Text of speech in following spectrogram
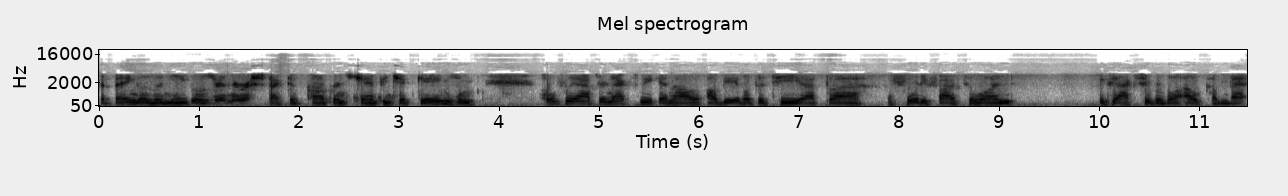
the Bengals and Eagles are in their respective conference championship games, and hopefully after next weekend, I'll I'll be able to tee up uh, a 45 to one exact Super Bowl outcome bet.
